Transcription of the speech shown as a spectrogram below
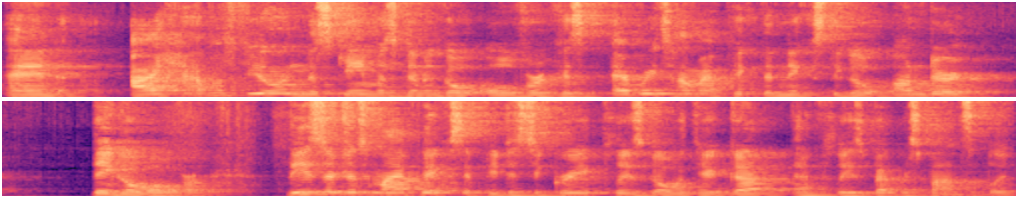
And I have a feeling this game is going to go over because every time I pick the Knicks to go under, they go over. These are just my picks. If you disagree, please go with your gut and please bet responsibly.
